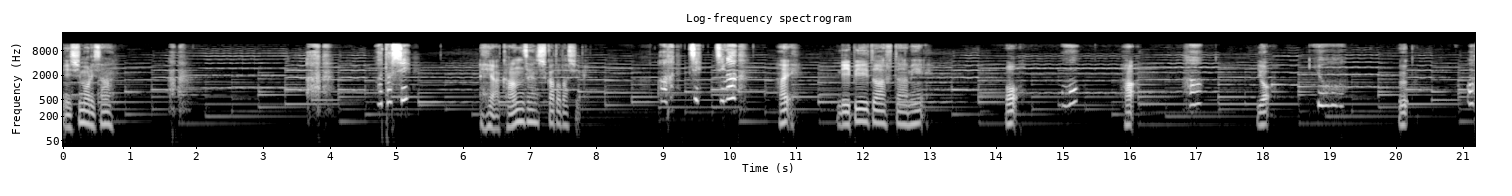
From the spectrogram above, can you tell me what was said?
石森さん。私？いや完全しかとだし。あち違う。はい。リピートアフターミー。おおは。は。よ。よ。う。おは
